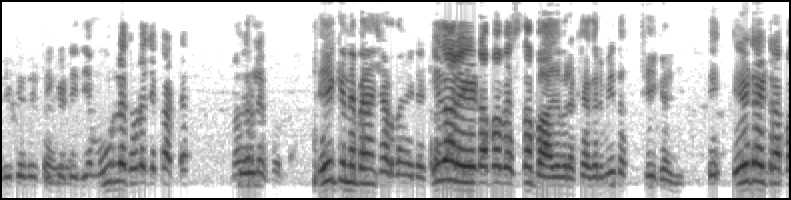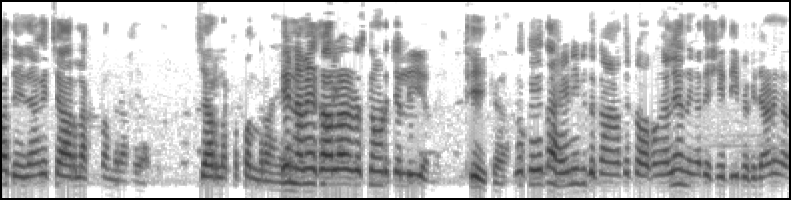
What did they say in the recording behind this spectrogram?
BKT ਟਾਇਰ। ਬੀਕੇਟੀ ਦੀ ਹੈ। ਮੂਰਲੇ ਥੋੜੇ ਜਿਹਾ ਘੱਟ ਹੈ ਮਗਰਲੇ ਫੁੱਲ। ਇਹ ਕਿੰਨੇ ਪੈਸੇ ਛੱਡ ਦਾਂਗੇ ਟਰੈਕਟਰ? ਇਹਦਾ ਰੇਟ ਆਪਾਂ ਵੈਸੇ ਤਾਂ ਬਾਜਬ ਰੱਖਿਆ ਗਰਮੀਤ ਠੀਕ ਹੈ ਜੀ। ਤੇ ਇਹ ਟਰੈਕਟਰ ਆਪਾਂ ਦੇ ਦਾਂਗੇ 4 ਲੱਖ 15000 4 ਲੱਖ 15 ਇਹ ਨਵੇਂ ਸਾਲ ਵਾਲਾ ਡਿਸਕਾਊਂਟ ਚੱਲੀ ਜਾਂਦਾ। ਠੀਕ ਆ। ਕਿਉਂਕਿ ਇਹ ਤਾਂ ਹੈ ਨਹੀਂ ਵੀ ਦੁਕਾਨ ਤੇ ਟੌਪੀਆਂ ਲਿਆਂਦੀਆਂ ਤੇ ਛੇਤੀ ਵਿਕ ਜਾਣਗੀਆਂ।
